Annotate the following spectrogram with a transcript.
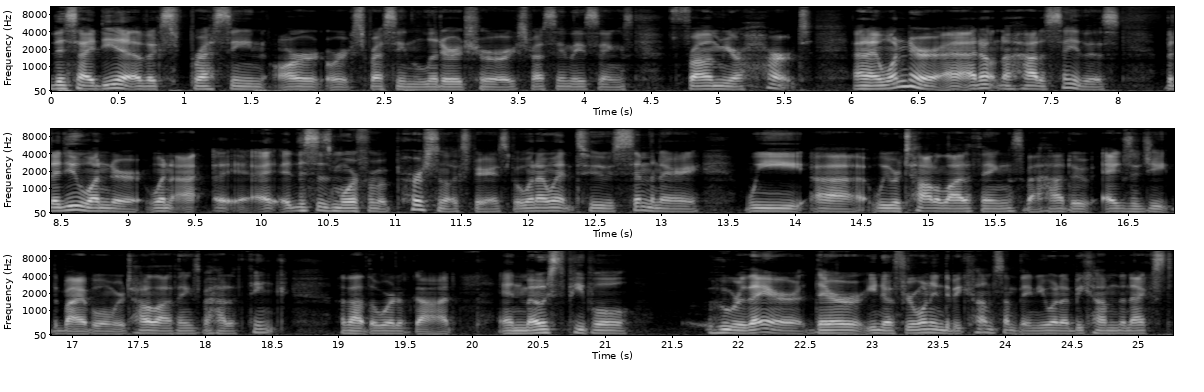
this idea of expressing art or expressing literature or expressing these things from your heart. And I wonder, I don't know how to say this, but I do wonder when I, I, I this is more from a personal experience, but when I went to seminary, we uh, we were taught a lot of things about how to exegete the Bible, and we were taught a lot of things about how to think about the Word of God. And most people who were there, they're you know, if you're wanting to become something, you want to become the next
